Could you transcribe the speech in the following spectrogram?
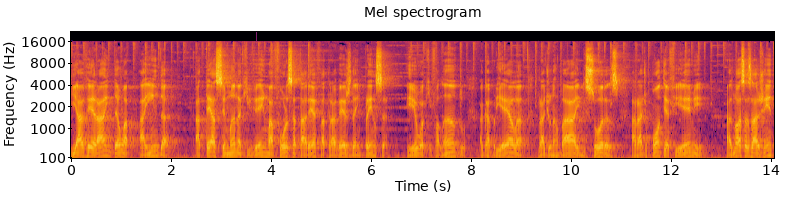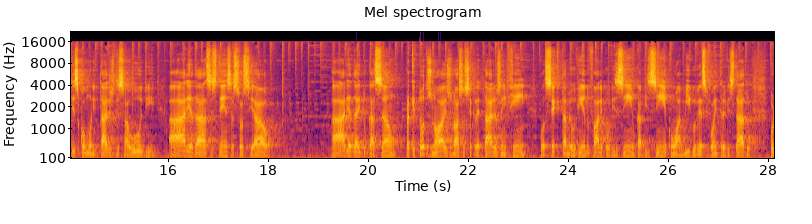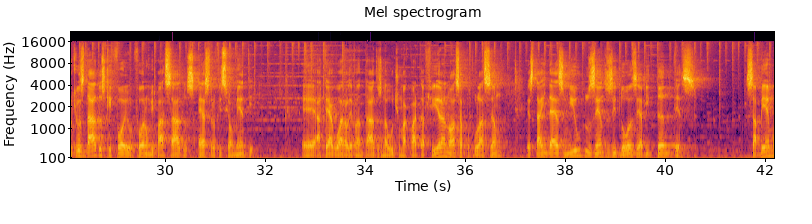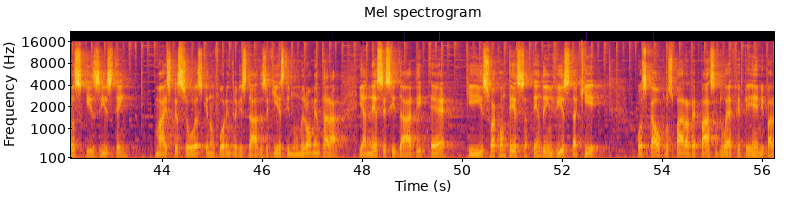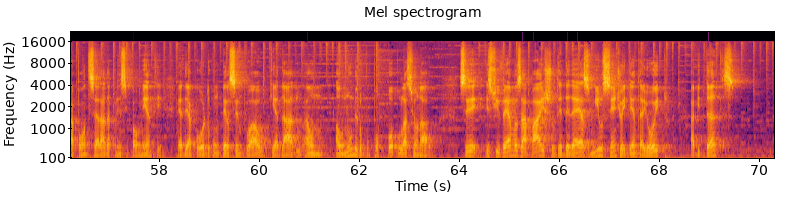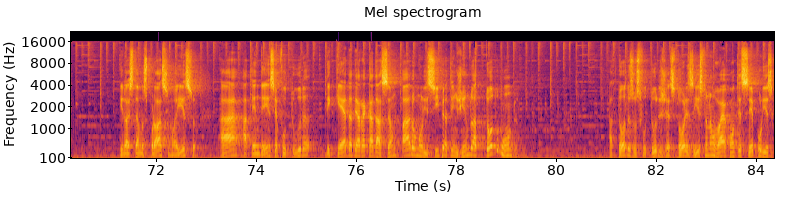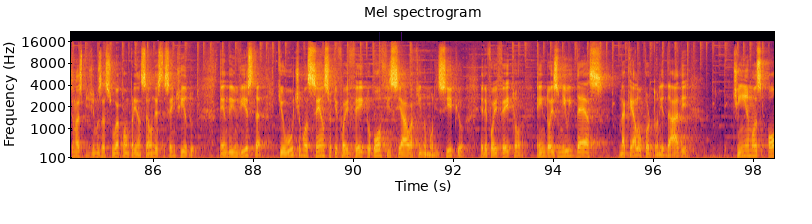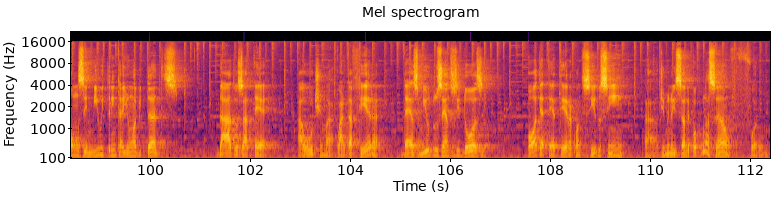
e haverá então ainda até a semana que vem uma força-tarefa através da imprensa eu aqui falando, a Gabriela, Rádio Nambá, emissoras, a Rádio Ponte FM, as nossas agentes comunitários de saúde, a área da assistência social, a área da educação, para que todos nós, nossos secretários, enfim, você que está me ouvindo, fale com o vizinho, com a vizinha, com o amigo, ver se foi entrevistado, porque os dados que foram me passados extraoficialmente é, até agora levantados na última quarta-feira, a nossa população está em 10.212 habitantes. Sabemos que existem mais pessoas que não foram entrevistadas e que este número aumentará. E a necessidade é que isso aconteça, tendo em vista que os cálculos para repasse do FPM para a Ponte Serada, principalmente, é de acordo com um percentual que é dado ao, ao número populacional. Se estivermos abaixo de 10.188 habitantes, e nós estamos próximo a isso, há a tendência futura de queda de arrecadação para o município, atingindo a todo mundo. A todos os futuros gestores, isto não vai acontecer, por isso que nós pedimos a sua compreensão neste sentido. Tendo em vista que o último censo que foi feito oficial aqui no município, ele foi feito em 2010. Naquela oportunidade, tínhamos 11.031 habitantes. Dados até a última quarta-feira, 10.212. Pode até ter acontecido, sim, a diminuição de população. Foram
